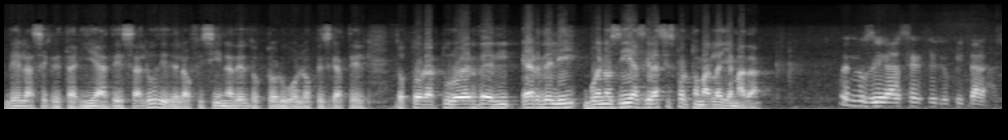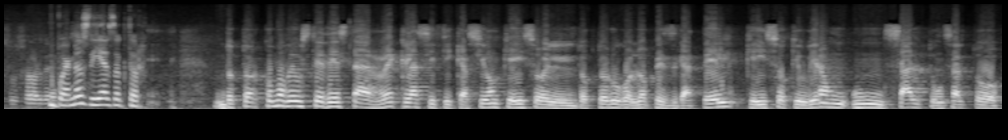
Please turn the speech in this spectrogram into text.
de la Secretaría de Salud y de la oficina del doctor Hugo López Gatel. Doctor Arturo Erdeli buenos días, gracias por tomar la llamada. Buenos días, Sergio Lupita, a sus órdenes. Buenos días, doctor. Doctor, ¿cómo ve usted esta reclasificación que hizo el doctor Hugo López Gatel, que hizo que hubiera un, un salto, un salto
